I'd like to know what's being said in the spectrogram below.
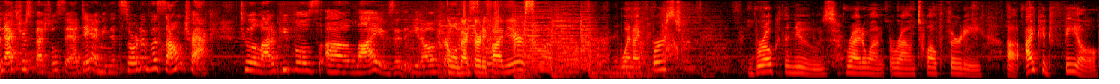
an extra special sad day. I mean, it's sort of a soundtrack to a lot of people's uh, lives, you know. Going back 35 years. When I first broke the news right around, around 1230, uh, I could feel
